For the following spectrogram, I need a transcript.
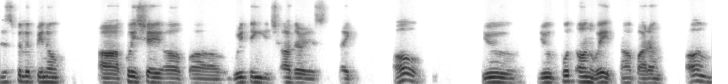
this Filipino uh, cliche of uh, greeting each other is like, oh, you you put on weight. No? Parang, oh,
